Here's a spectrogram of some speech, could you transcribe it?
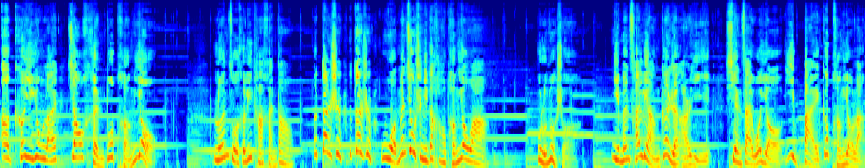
啊，可以用来交很多朋友。”伦佐和里卡喊道：“但是，但是，我们就是你的好朋友啊！”布鲁诺说：“你们才两个人而已，现在我有一百个朋友了，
